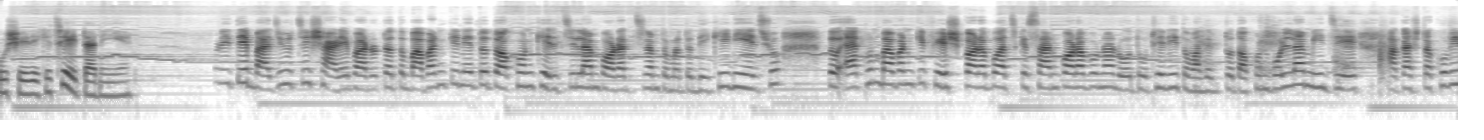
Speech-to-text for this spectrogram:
বসিয়ে রেখেছে, এটা নিয়ে ঘড়িতে বাজে হচ্ছে সাড়ে বারোটা। তো বাবানকে নিয়ে তো তখন খেলছিলাম, পড়াচ্ছিলাম, তোমরা তো দেখেই নিয়েছো। তো এখন বাবানকে ফ্রেশ করাবো, আজকে স্নান করাবো না, রোদ ওঠেনি। তোমাদের তো তখন বললামই যে আকাশটা খুবই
